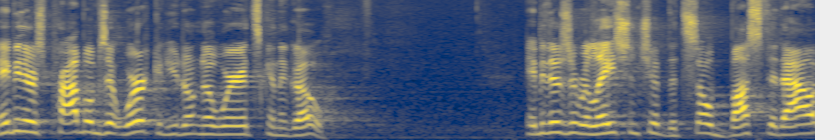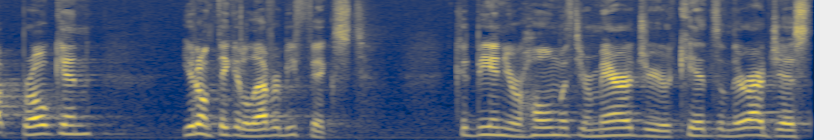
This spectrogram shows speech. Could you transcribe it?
Maybe there's problems at work and you don't know where it's going to go. Maybe there's a relationship that's so busted out, broken, you don't think it'll ever be fixed. Could be in your home with your marriage or your kids, and there are just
